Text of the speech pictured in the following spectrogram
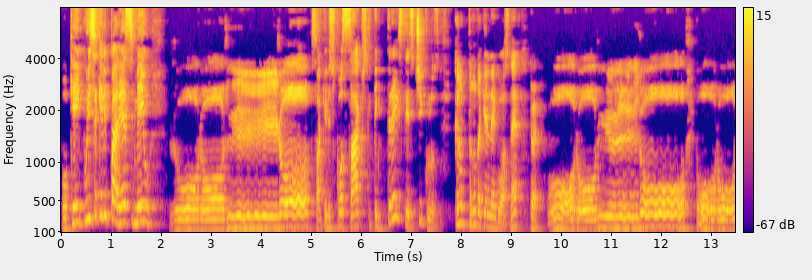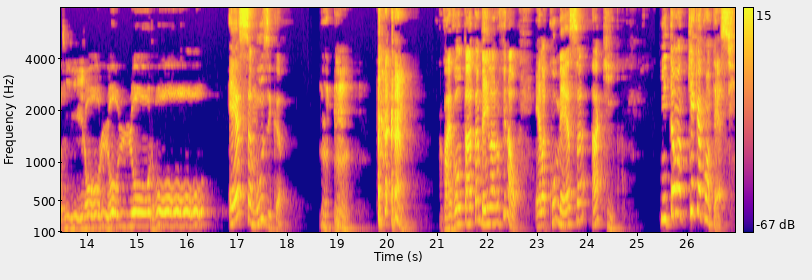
ok? Por isso é que ele parece meio são aqueles cossacos que tem três testículos cantando aquele negócio, né? Essa música vai voltar também lá no final. Ela começa aqui. Então, o que, que acontece?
